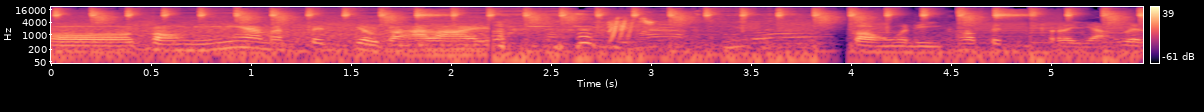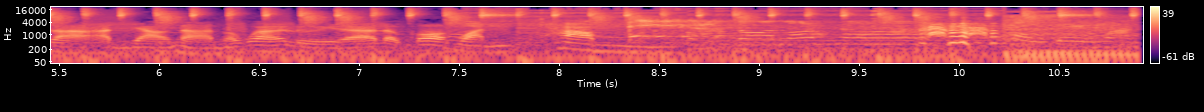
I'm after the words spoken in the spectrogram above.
เอ่อกองนี้เนี่ยมันเป็นเกี่ยวกับอะไร กองวันนี้เขาเป็นระยะเวลาอันยาวนานมากๆเลยนะ แล้วก็วันช่โดนรถเธอของเดวัน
